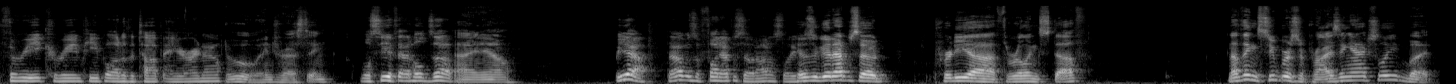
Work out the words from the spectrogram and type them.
three Korean people out of the top eight right now. Ooh, interesting. We'll see if that holds up. I know. But yeah, that was a fun episode, honestly. It was a good episode. Pretty uh thrilling stuff. Nothing super surprising actually, but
